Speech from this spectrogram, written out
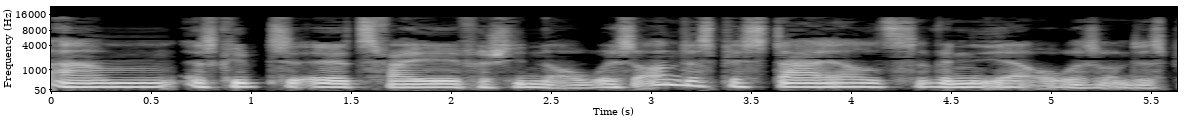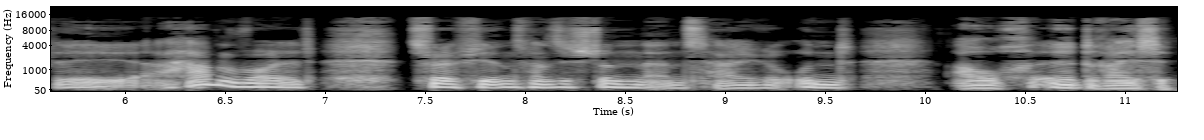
Ähm, es gibt äh, zwei verschiedene Always-On-Display-Styles. Wenn ihr Always-On-Display haben wollt, 12-24-Stunden-Anzeige und auch äh, 30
